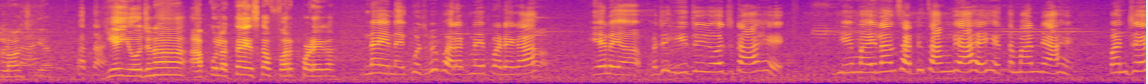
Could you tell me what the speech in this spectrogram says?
लॉन्च किया? पता है। ये योजना आपको लगता है इसका फ़र्क पड़ेगा? नाही नाही कुछ भी फरक नाही पडेगा। ये ले- म्हणजे ही जी योजना आहे ही महिलांसाठी चांगली आहे हे तर मान्य आहे. पण जे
